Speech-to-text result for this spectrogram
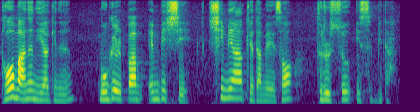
더 많은 이야기는 목요일 밤 MBC 심야 괴담회에서 들을 수 있습니다.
